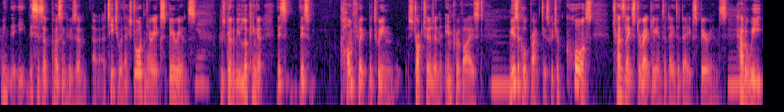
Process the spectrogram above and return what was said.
I mean, this is a person who's a, a teacher with extraordinary experience, yeah. who's going to be looking at this this conflict between structured and improvised mm. musical practice, which of course translates directly into day to day experience. Mm. How do we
